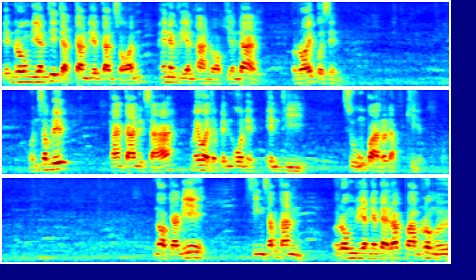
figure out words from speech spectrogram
เป็นโรงเรียนที่จัดการเรียนการสอนให้นักเรียนอ่านออกเขียนได้ร้อยเปอร์เซ็นต์ผลสำเร็จทางการศึกษาไม่ว่าจะเป็น o n e t NT สูงกว่าระดับเขต นอกจากนี้สิ่งสำคัญโรงเรียนยังได้รับความร่วมมือ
